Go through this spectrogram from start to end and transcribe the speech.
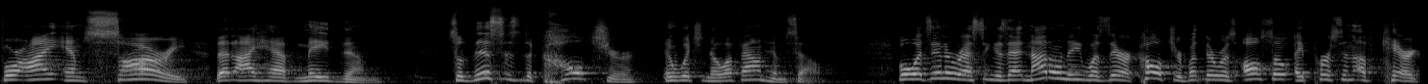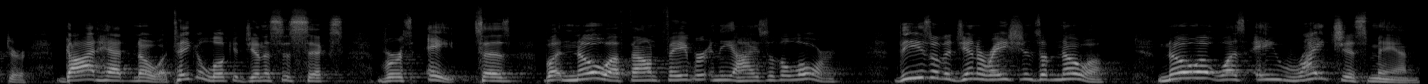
for I am sorry that I have made them. So this is the culture in which Noah found himself. But what's interesting is that not only was there a culture, but there was also a person of character. God had Noah. Take a look at Genesis 6, verse 8. It says, But Noah found favor in the eyes of the Lord. These are the generations of Noah. Noah was a righteous man,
